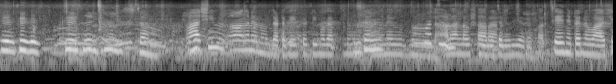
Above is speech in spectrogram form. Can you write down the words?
കേക്ക് കഴിക്കാൻ നല്ല ഇഷ്ടമാണ് വാശിയും അങ്ങനെയൊന്നും ഇല്ല കേട്ടോ കേക്ക് കട്ടിയുമ്പോൾ അങ്ങനെ ഇതൊന്നുമില്ല നല്ല ഉഷാറാണ്. കുറച്ച് കഴിഞ്ഞിട്ട് തന്നെ വാശി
